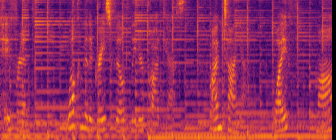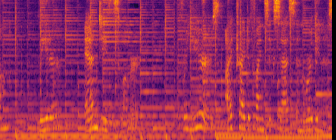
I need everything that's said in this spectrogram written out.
Hey, friend, welcome to the Grace Filled Leader Podcast. I'm Tanya, wife, mom, leader, and Jesus lover. For years, I tried to find success and worthiness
